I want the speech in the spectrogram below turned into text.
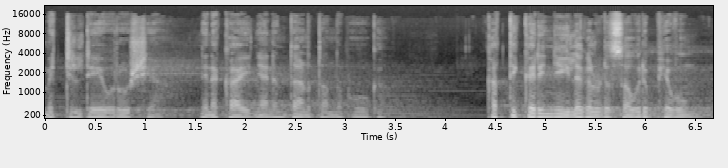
മെറ്റിൽഡേ ഉറൂഷ്യ നിനക്കായി ഞാൻ എന്താണ് തന്നു പോവുക കത്തിക്കരിഞ്ഞ ഇലകളുടെ സൗരഭ്യവും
